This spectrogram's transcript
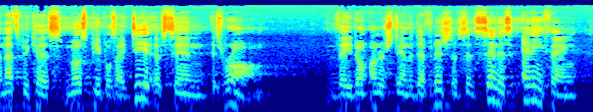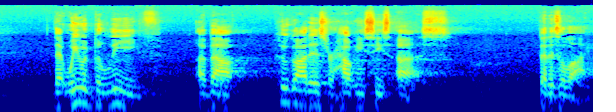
And that's because most people's idea of sin is wrong. They don't understand the definition of sin. Sin is anything that we would believe about who God is or how he sees us. That is a lie.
